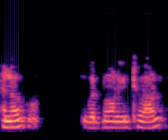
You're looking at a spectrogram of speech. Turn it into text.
Hello, good morning to all.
